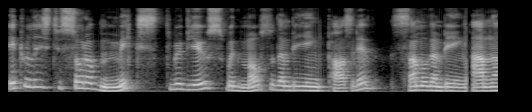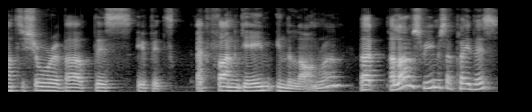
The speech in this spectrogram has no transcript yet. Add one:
it released to sort of mixed reviews, with most of them being positive, some of them being, I'm not sure about this if it's a fun game in the long run. But a lot of streamers have played this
